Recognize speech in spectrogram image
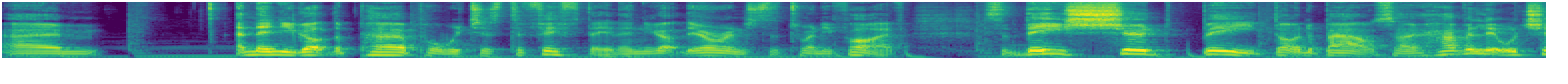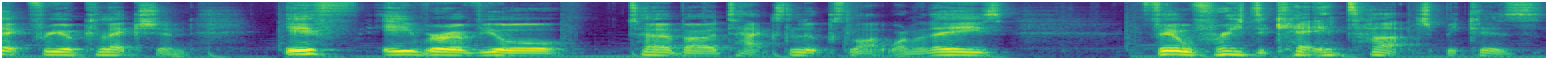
Um, and then you got the purple, which is to 50. Then you got the orange to 25. So these should be dotted about. So have a little check for your collection. If either of your turbo attax looks like one of these, feel free to get in touch because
